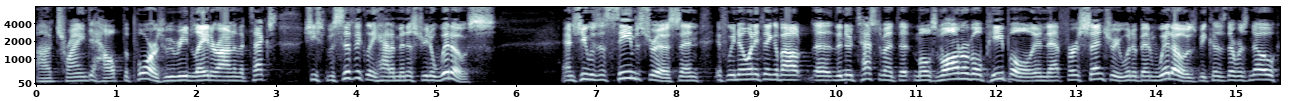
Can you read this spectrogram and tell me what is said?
uh, trying to help the poor. As we read later on in the text, she specifically had a ministry to widows. And she was a seamstress. And if we know anything about uh, the New Testament, that most vulnerable people in that first century would have been widows because there was no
